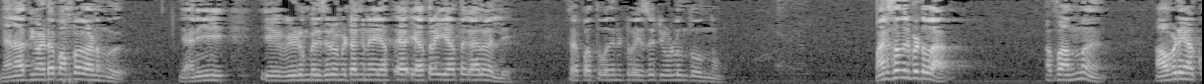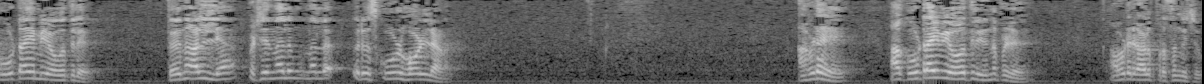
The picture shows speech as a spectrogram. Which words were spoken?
ഞാൻ ആദ്യമായിട്ടാണ് പമ്പ കാണുന്നത്. ഞാൻ ഈ ഈ വീടും പരിസരവും ഇട്ട് അങ്ങനെ യാത്ര- ചെയ്യാത്ത കാലമല്ലേ? പത്ത് പതിനെട്ട് വയസ്സൊക്കെ ഉള്ളൂ തോന്നുന്നു. മനസ്സന്തരപ്പെട്ടതാ. അപ്പൊ അന്ന് അവിടെ ആ കൂട്ടായ്മ യോഗത്തിൽ തരുന്ന ആളില്ല പക്ഷെ എന്നാലും നല്ല ഒരു സ്കൂൾ ഹാളിലാണ്. അവിടെ ആ കൂട്ടായ്മ യോഗത്തിൽ ഇരുന്നപ്പോഴ് അവിടെ ഒരാൾ പ്രസംഗിച്ചു.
